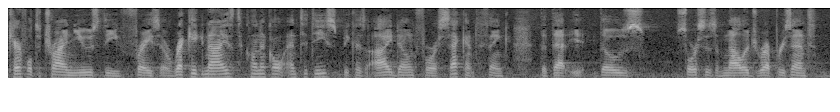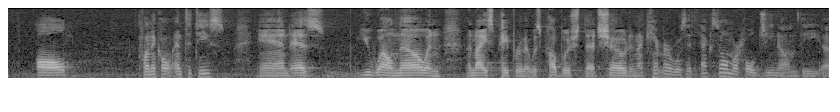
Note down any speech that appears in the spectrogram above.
careful to try and use the phrase recognized clinical entities because I don't for a second think that, that those sources of knowledge represent all clinical entities. And as you well know, and a nice paper that was published that showed, and I can't remember, was it exome or whole genome, the uh,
